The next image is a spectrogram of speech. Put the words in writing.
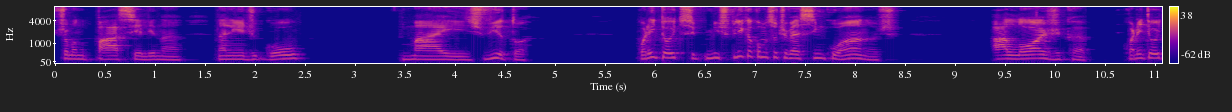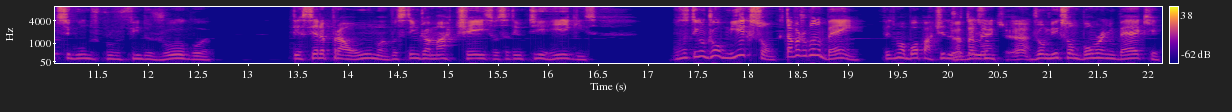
chamando passe ali na, na linha de gol, mas, Vitor, 48 Me explica como se eu tivesse 5 anos. A lógica. 48 segundos pro fim do jogo. Terceira para uma. Você tem o Jamar Chase, você tem o T. Higgins. Você tem o Joe Mixon, que tava jogando bem. Fez uma boa partida. Exatamente. Joe Mixon, é. Joe Mixon bom running back.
